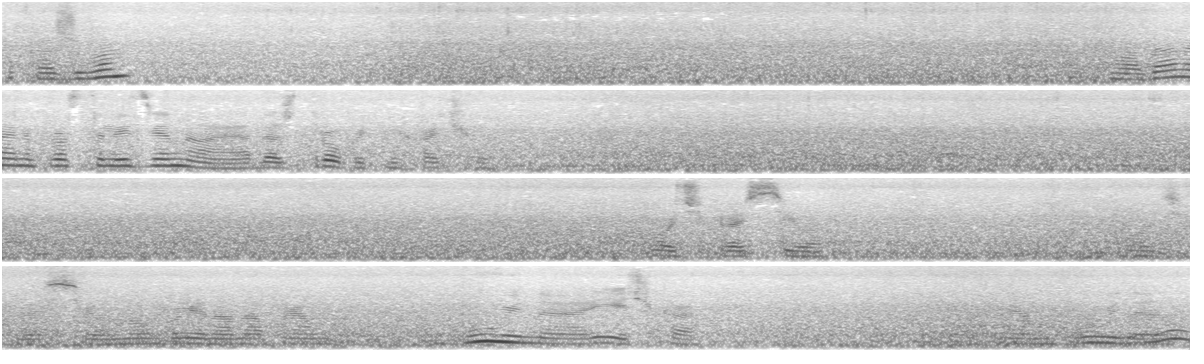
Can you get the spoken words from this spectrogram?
Покажу вам. Вода, наверное, просто ледяная. Я даже трогать не хочу. Очень красиво. Очень красиво. Ну, блин, она прям буйная речка. Прям буйная. Ну,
